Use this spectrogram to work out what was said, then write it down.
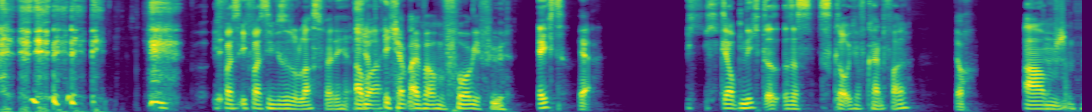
ich weiß, ich weiß nicht, wieso du lachst, Ferdi, Ich aber habe hab einfach ein Vorgefühl. echt? Ja. Ich, ich glaube nicht, das, das glaube ich auf keinen Fall. Doch. Ähm.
